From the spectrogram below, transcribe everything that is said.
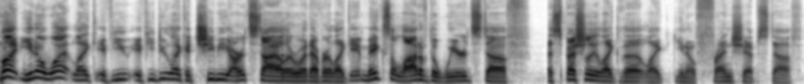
But you know what? Like if you if you do like a chibi art style or whatever, like it makes a lot of the weird stuff, especially like the like you know friendship stuff.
